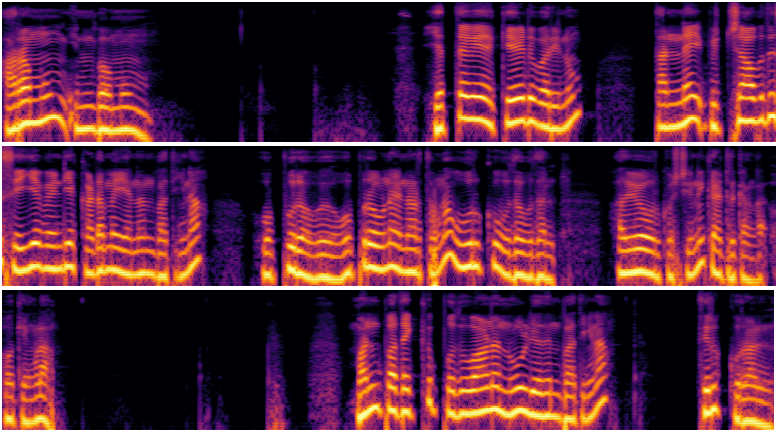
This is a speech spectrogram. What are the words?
அறமும் இன்பமும். எத்தகைய கேடு வரினும் தன்னை விற்றாவது செய்ய வேண்டிய கடமை என்னன்னு பார்த்தீங்கன்னா ஒப்புரவு. ஒப்புரவுனா என்ன அர்த்தம்னா ஊருக்கு உதவுதல். அதுவே ஒரு கொஸ்டின்னு கேட்டிருக்காங்க. ஓகேங்களா? மண்பதைக்கு பொதுவான நூல் எதுன்னு பார்த்தீங்கன்னா திருக்குறள்.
